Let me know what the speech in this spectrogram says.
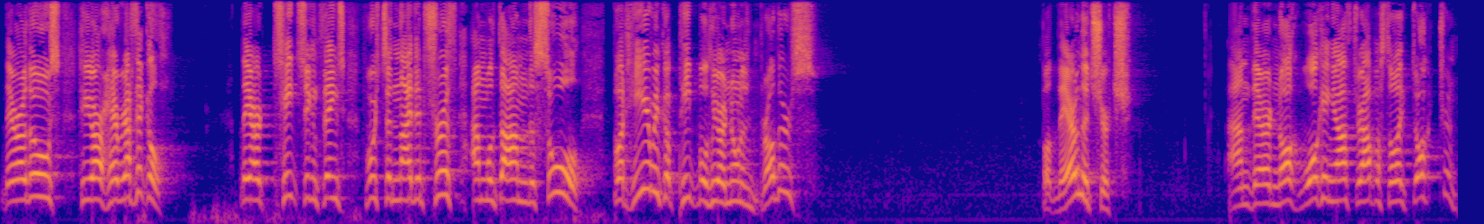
There are those who are heretical. They are teaching things which deny the truth and will damn the soul. But here we've got people who are known as brothers. But they're in the church. And they're not walking after apostolic doctrine.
